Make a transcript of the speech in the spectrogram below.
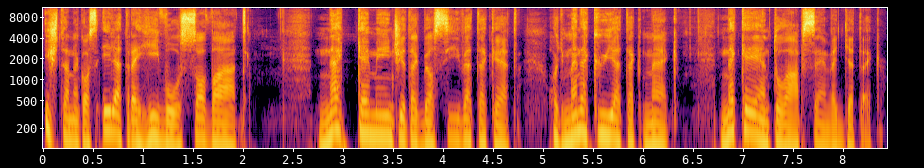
Istennek az életre hívó szavát, ne keményítsétek be a szíveteket, hogy meneküljetek meg, ne kelljen tovább szenvedjetek.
